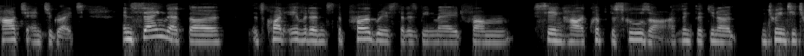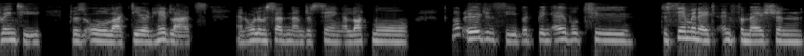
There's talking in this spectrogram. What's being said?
how to integrate. In saying that, though, it's quite evident the progress that has been made from seeing how equipped the schools are. I think that, you know, in 2020, it was all like deer in headlights. And all of a sudden, I'm just seeing a lot more, not urgency, but being able to disseminate information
